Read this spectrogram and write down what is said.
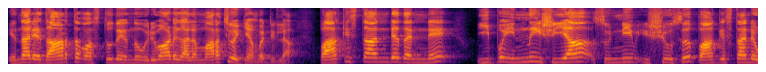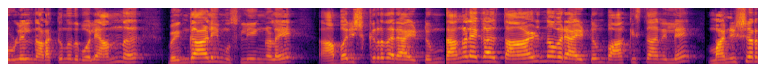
എന്നാൽ യഥാർത്ഥ വസ്തുതയൊന്നും ഒരുപാട് കാലം മറച്ചു വയ്ക്കാൻ പറ്റില്ല. പാകിസ്ഥാന്റെ തന്നെ ഇപ്പൊ ഇന്ന് ഈ ഷിയ സുന്നി ഇഷ്യൂസ് പാകിസ്ഥാന്റെ ഉള്ളിൽ നടക്കുന്നത് പോലെ അന്ന് ബംഗാളി മുസ്ലിങ്ങളെ അപരിഷ്കൃതരായിട്ടും തങ്ങളെക്കാൾ താഴ്ന്നവരായിട്ടും പാകിസ്ഥാനിലെ മനുഷ്യർ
